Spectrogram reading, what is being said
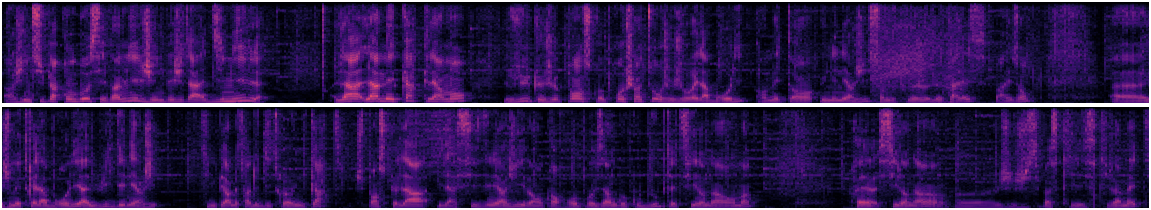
alors j'ai une super combo, c'est 20 000, j'ai une Vegeta à 10 000, Là, là, mes cartes, clairement, vu que je pense qu'au prochain tour, je jouerai la Broly en mettant une énergie, sans doute le, Thalès, par exemple. Euh, je mettrai la Broly à 8 d'énergie, qui me permettra de détruire une carte. Je pense que là, il a 6 d'énergie, il va encore reposer un Goku Blue, peut-être s'il en a un en main. Après, euh, s'il en a un, euh, je ne sais pas ce qu'il va mettre.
